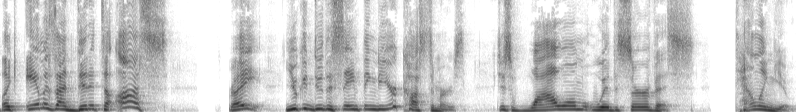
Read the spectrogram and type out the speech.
Like Amazon did it to us, right? You can do the same thing to your customers. Just wow them with service telling you.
